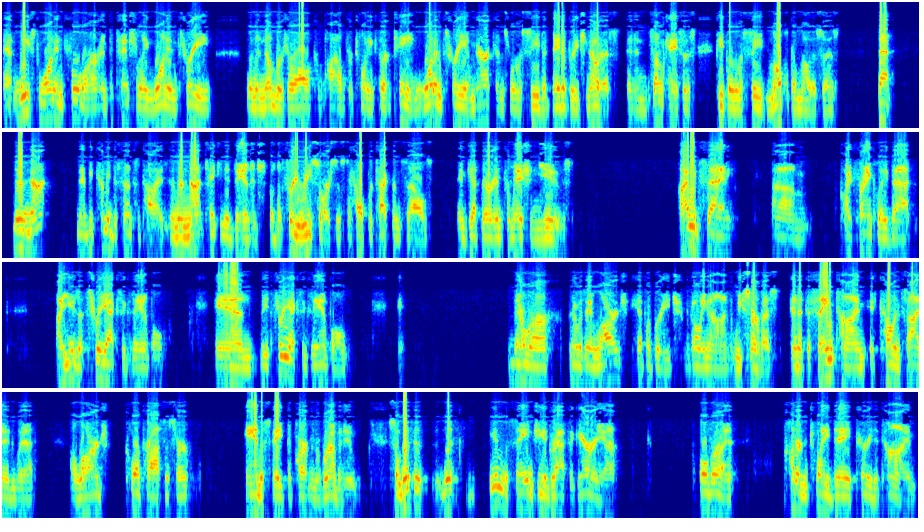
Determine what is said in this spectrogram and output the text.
at least one in four and potentially one in three when the numbers are all compiled for 2013, one in three Americans will receive a data breach notice, and in some cases, people will receive multiple notices that they're not, they're becoming desensitized and they're not taking advantage of the free resources to help protect themselves and get their information used. I would say um, quite frankly, that I use a 3x example. And the 3x example, there were there was a large HIPAA breach going on we serviced, and at the same time, it coincided with a large core processor and the State Department of Revenue. So with it, within the same geographic area, over a 120-day period of time,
